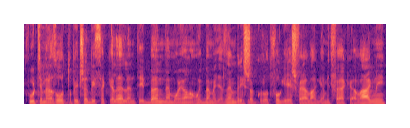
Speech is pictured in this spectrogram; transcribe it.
furcsa, mert az ortopéd sebészekkel ellentétben nem olyan, hogy bemegy az ember, és akkor ott fogja és felvágja, amit fel kell vágni,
